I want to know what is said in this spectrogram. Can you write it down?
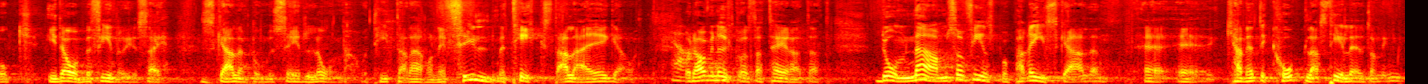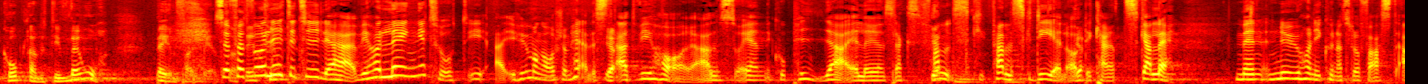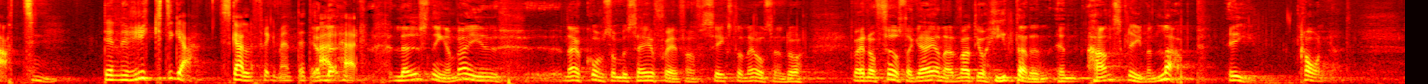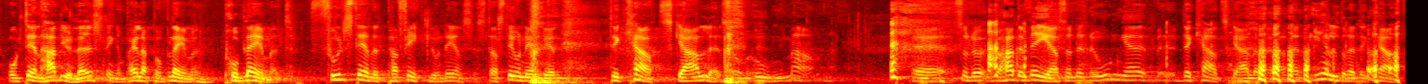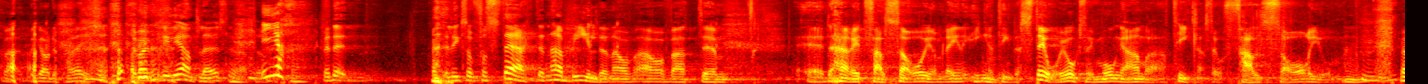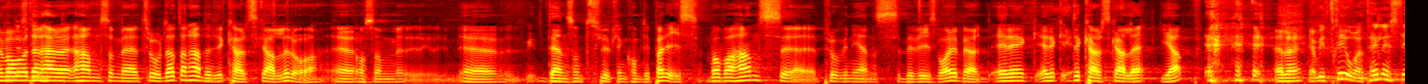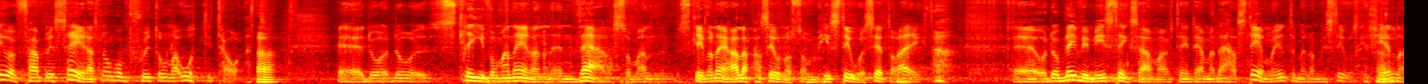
Och idag befinner ju sig skallen på Museet Lom och tittar där den är fylld med text, alla ägare. Ja. Och då har vi nu konstaterat att de namn som finns på Parisskallen eh, eh, kan inte kopplas till det utan de är kopplade till vår. Så för att vara lite tydliga här, vi har länge trott i, hur många år som helst Ja. att vi har alltså en kopia eller en slags falsk, falsk del av Ja. Descartes skalle. Men nu har ni kunnat slå fast att den riktiga skallfragmentet Ja, är här. Lösningen var ju, när jag kom som museichef för 16 år sedan, då var en av de första grejerna var att jag hittade en, en handskriven lapp i kraniet. Och den hade ju lösningen på hela problemet. problemet. Fullständigt perfekt lundensiskt. Där stod nämligen Descartes skalle som ung man. Eh, så då, då hade vi alltså den unge Descartes skalle medan den äldre Descartes begravd i Paris. Det var en briljant lösning. naturligtvis. Ja. Men det, det liksom förstärkte den här bilden av, av att eh, det här är ett falsarium. Det är ingenting. Det står ju också i många andra artiklar. Står falsarium. Men vad var den här, han som eh, trodde att han hade Descartes skalle då, eh, och som, eh, den som slutligen kom till Paris. Vad var hans eh, proveniensbevis? Var det, bara- är det, är det Descartes skalle? Ja. Eller? Ja, vi tror att hela historien fabriceras någon gång på 1780-talet. Ja. Eh, då, då, skriver man ner en, en vers och man skriver ner alla personer som historiskt sett har ägt. Eh, och då blev vi misstänksamma och tänkte att ja, det här stämmer ju inte med de historiska källorna.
